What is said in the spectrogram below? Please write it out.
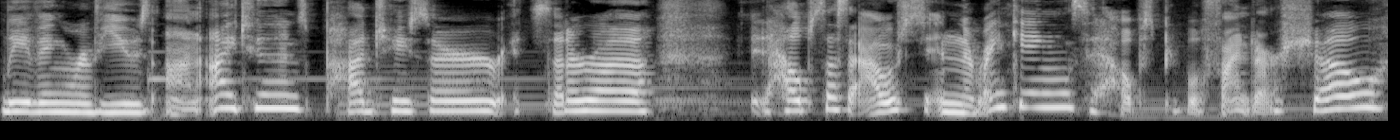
Leaving reviews on iTunes, Podchaser, etc. It helps us out in the rankings, it helps people find our show.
